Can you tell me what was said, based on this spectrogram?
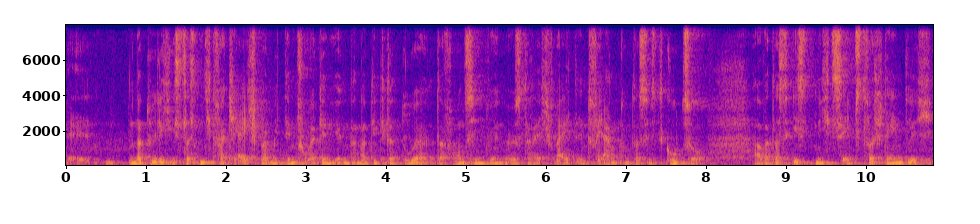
äh, natürlich ist das nicht vergleichbar mit dem Vorgehen irgendeiner Diktatur. Davon sind wir in Österreich weit entfernt und das ist gut so. Aber das ist nicht selbstverständlich,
